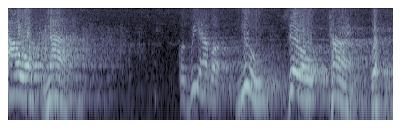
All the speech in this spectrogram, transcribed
our now. Because we have a new zero time reference.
